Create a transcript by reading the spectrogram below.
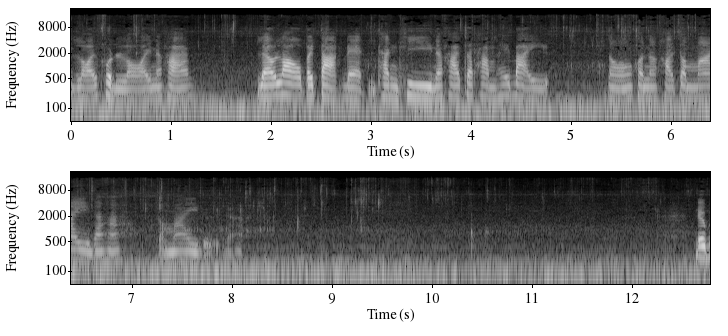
ดร้อยฝนร้อยนะคะ แล้วเราไปตากแดดทันทีนะคะ จะทำให้ใบน้องเขานะคะ จะไหม้นะคะ จะไหม้เลยนะคะเดี๋ยวเ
